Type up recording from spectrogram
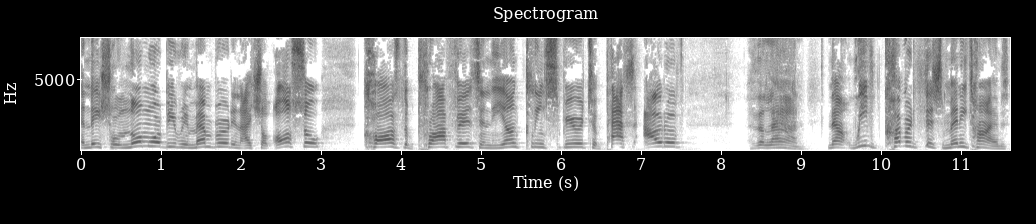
and they shall no more be remembered. And I shall also cause the prophets and the unclean spirit to pass out of the land. Now, we've covered this many times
